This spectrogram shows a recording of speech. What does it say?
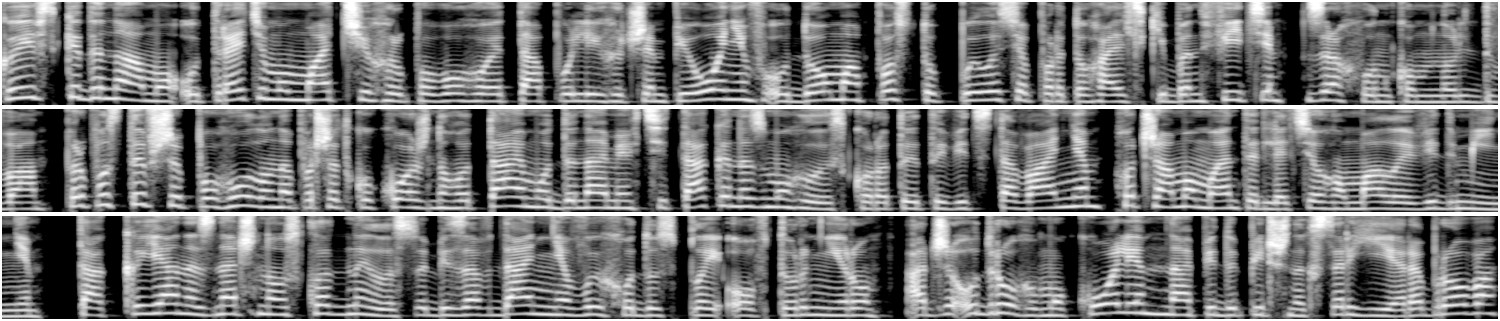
Київське Динамо у третьому матчі групового етапу Ліги Чемпіонів удома поступилося португальській Бенфіці з рахунком 0-2. Пропустивши по голу на початку кожного тайму, динамівці так і не змогли скоротити відставання, хоча моменти для цього мали відмінні. Так, кияни значно ускладнили собі завдання виходу з плей-офф турніру, адже у другому колі на підопічних Сергія Реброва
